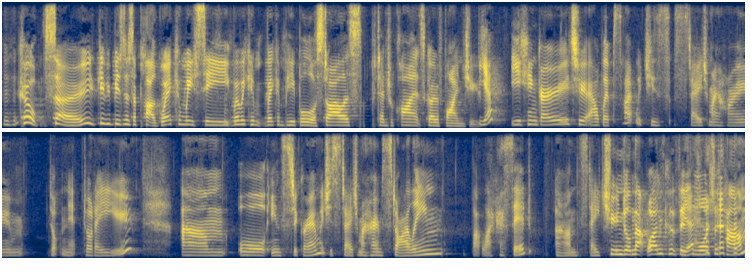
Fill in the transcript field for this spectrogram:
Cool. So, give your business a plug. Where can we see? Where we can? Where can people or stylists, potential clients, go to find you? Yep. You can go to our website, which is stagemyhome.net.au, um, or Instagram, which is Stage My Home Styling. But like I said, um, stay tuned on that one because there's Yeah. more to come.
